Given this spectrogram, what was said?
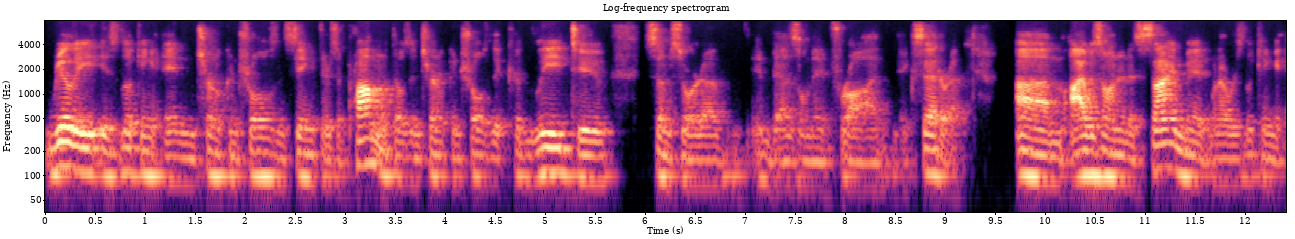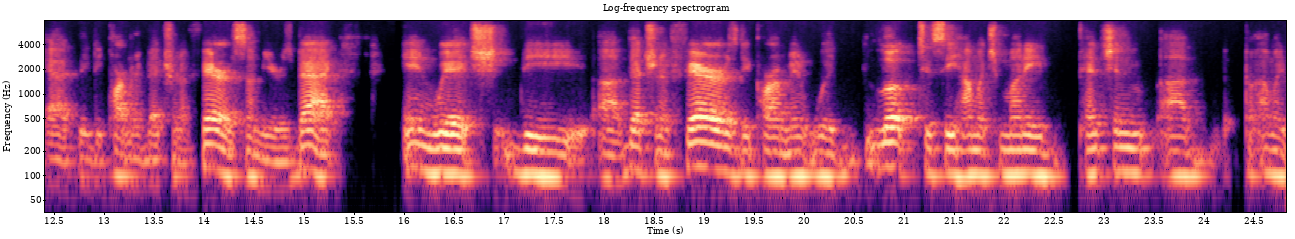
really is looking at internal controls and seeing if there's a problem with those internal controls that could lead to some sort of embezzlement, fraud, et cetera. Um, I was on an assignment when I was looking at the Department of Veteran Affairs some years back, in which the uh, Veteran Affairs Department would look to see how much money pension, uh, how much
